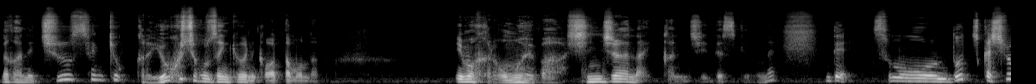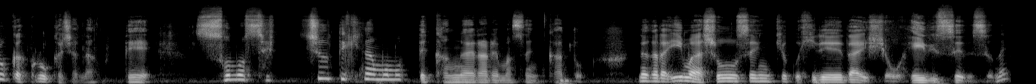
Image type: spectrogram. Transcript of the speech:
だからね、中選挙区からよく小選挙区に変わったもんだと。今から思えば信じられない感じですけどね。で、その、どっちか白か黒かじゃなくて、その折衷的なものって考えられませんかと。だから今、小選挙区比例代表並立制ですよね。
